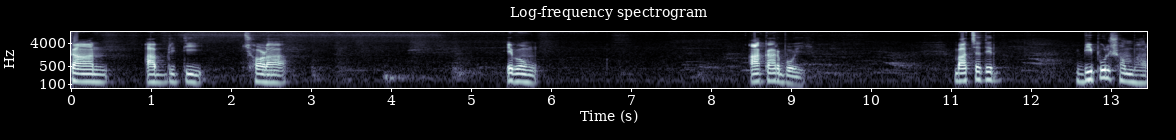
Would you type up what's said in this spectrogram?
গান, আবৃত্তি, ছড়া এবং আঁকার বই। বাচ্চাদের বিপুল সম্ভার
